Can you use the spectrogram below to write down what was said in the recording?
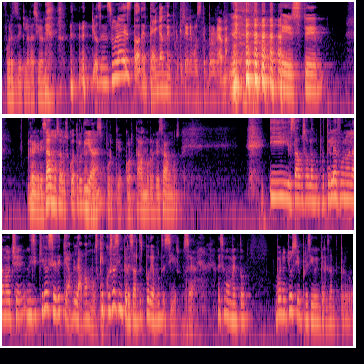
fuertes declaraciones. Yo censura esto, deténganme porque tenemos este programa. este. Regresamos a los cuatro días Ajá. porque cortamos, regresamos. Y estábamos hablando por teléfono en la noche. Ni siquiera sé de qué hablábamos, qué cosas interesantes podíamos decir. O sea, en ese momento, bueno, yo siempre he sido interesante, pero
